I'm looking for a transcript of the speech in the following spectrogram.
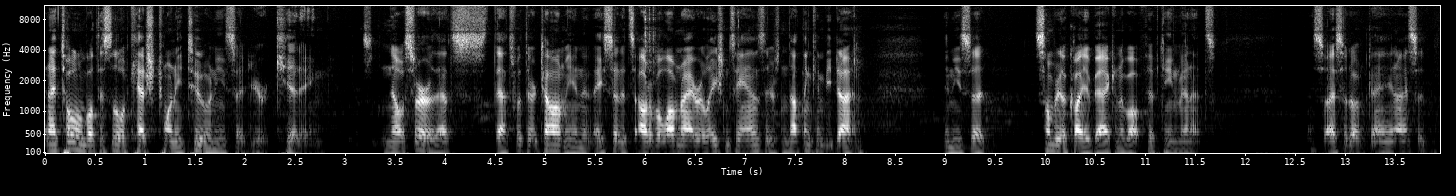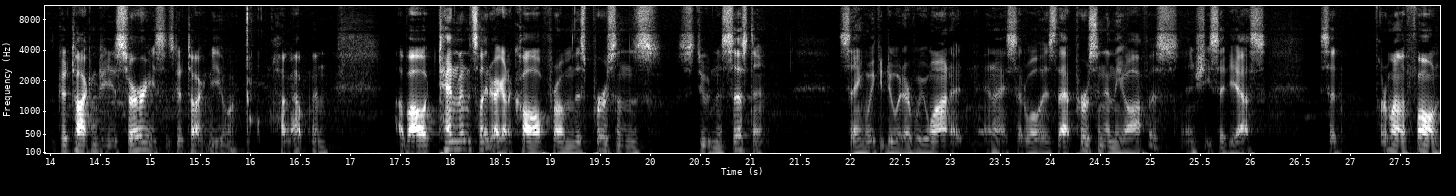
And I told him about this little catch 22, and he said, You're kidding. Said, no, sir, that's, that's what they're telling me. And they said, It's out of alumni relations hands. There's nothing can be done. And he said, Somebody will call you back in about 15 minutes. So I said, Okay. And I said, Good talking to you, sir. He says, Good talking to you. Hung up. And about 10 minutes later, I got a call from this person's student assistant saying we could do whatever we wanted. And I said, Well, is that person in the office? And she said, Yes. I said, Put him on the phone.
